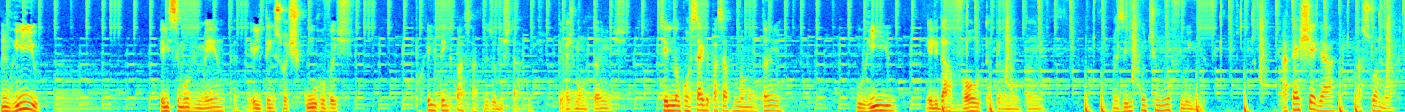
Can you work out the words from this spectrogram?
Um rio, ele se movimenta, ele tem suas curvas, porque ele tem que passar pelos obstáculos, pelas montanhas. Se ele não consegue passar por uma montanha, o rio ele dá a volta pela montanha, mas ele continua fluindo até chegar à sua morte.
